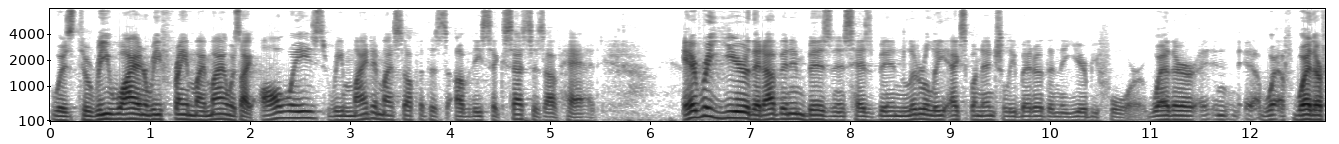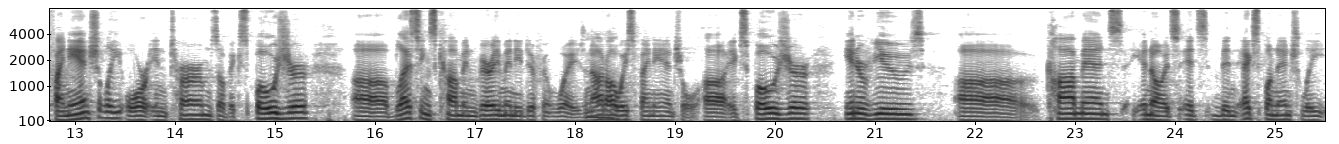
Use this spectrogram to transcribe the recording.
was to rewire and reframe my mind was I always reminded myself of, this, of these successes I've had. Every year that I've been in business has been literally exponentially better than the year before, whether, in, whether financially or in terms of exposure. Uh, blessings come in very many different ways, not always financial. Uh, exposure, interviews, uh, comments, you know, it's, it's been exponentially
